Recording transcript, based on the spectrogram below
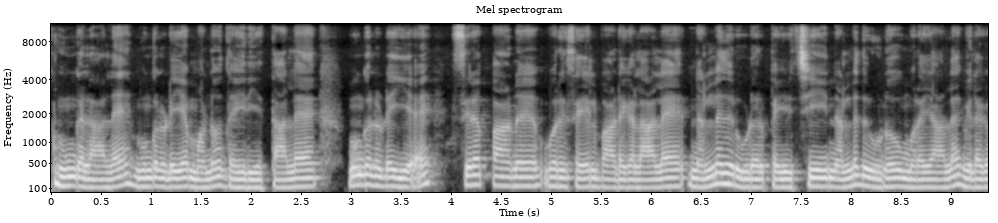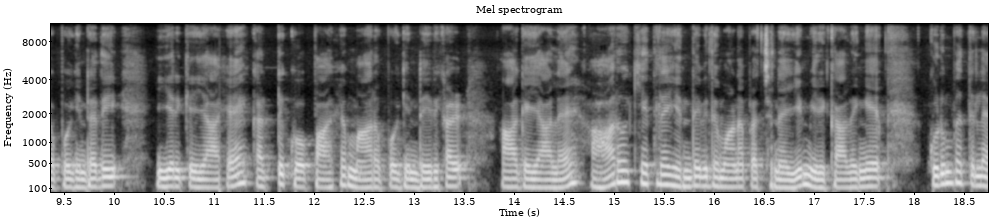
உங்களால் உங்களுடைய மனோதைரியத்தால் உங்களுடைய சிறப்பான ஒரு செயல்பாடுகளால் நல்லதொரு உடற்பயிற்சி நல்லதொரு உணவு முறையால் விலகப் போகின்றது. இயற்கையாக கட்டுக்கோப்பாக மாறப்போகின்றீர்கள் ஆகையால் ஆரோக்கியத்தில் எந்த விதமான பிரச்சனையும் இருக்காதுங்க. குடும்பத்தில்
